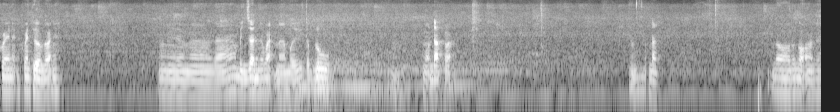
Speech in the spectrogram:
Khoen khoen thường các bạn nhé bình dân các bạn mới tập lưu. Ngọn đặc các bạn. Ừ, đặc. Đo nó ngọn ra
